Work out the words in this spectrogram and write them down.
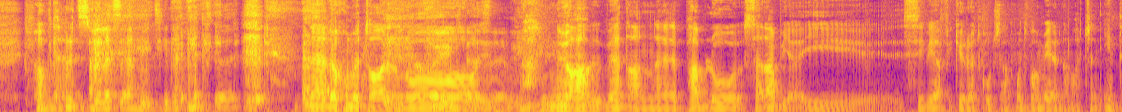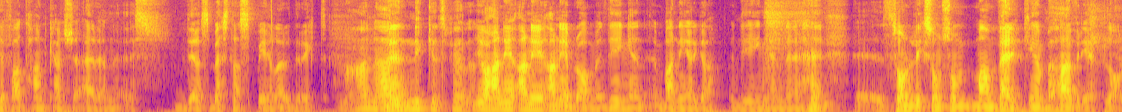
Varför kan du inte spela sen mot United? Nej, de kommer ta den och... Sjukt, alltså. Nu vet han, eh, Pablo Sarabia i Sevilla fick ju rött kort så han kommer inte vara med i den här matchen. Inte för att han kanske är en, deras bästa spelare direkt. Han är Men- en nyckelspelare. Ja, han är, han, är, han är bra men det är ingen Banega. Det är ingen eh, sån liksom som man verkligen behöver i ett lag.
